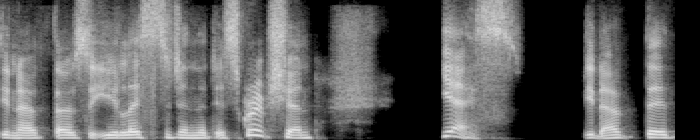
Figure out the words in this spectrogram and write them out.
you know, those that you listed in the description, yes, you know, the,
